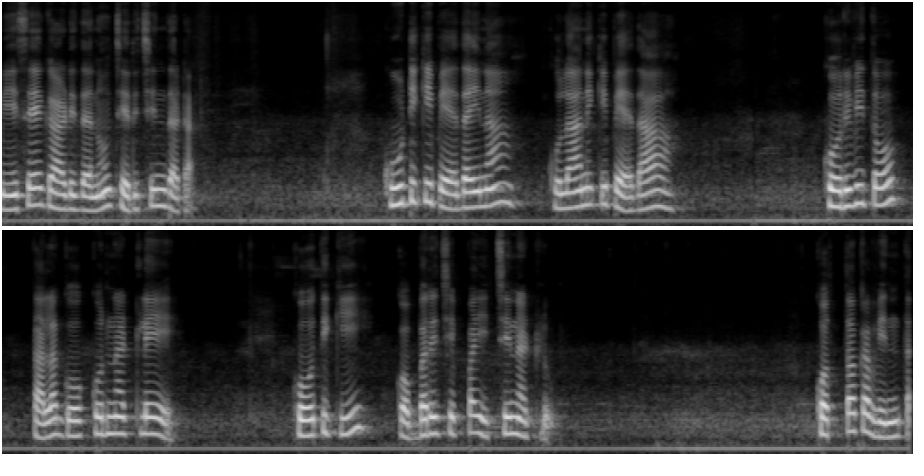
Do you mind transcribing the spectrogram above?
మేసే గాడిదను చెరిచిందట. కూటికి పేదైనా కులానికి పేద? కొరివితో తల గోక్కున్నట్లే. కోతికి కొబ్బరి చిప్ప ఇచ్చినట్లు. కొత్తొక వింత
